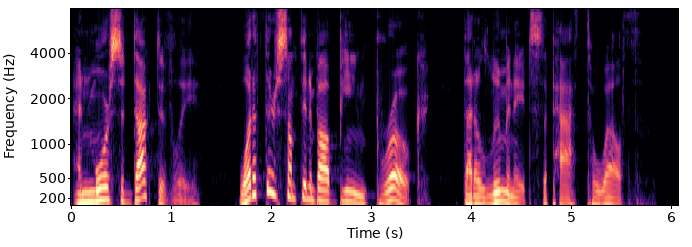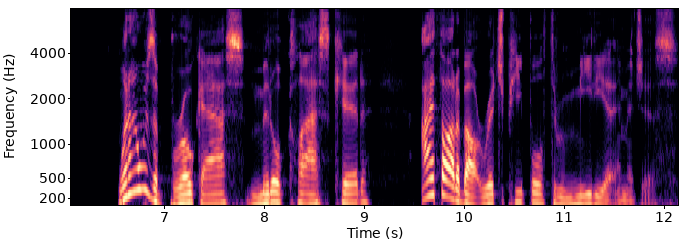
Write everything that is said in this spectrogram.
And more seductively, what if there's something about being broke that illuminates the path to wealth? When I was a broke ass, middle class kid, I thought about rich people through media images.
